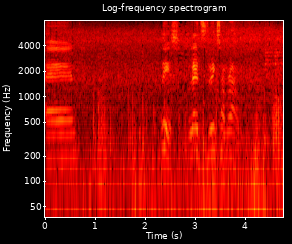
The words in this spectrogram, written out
And this, let's drink some rum.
